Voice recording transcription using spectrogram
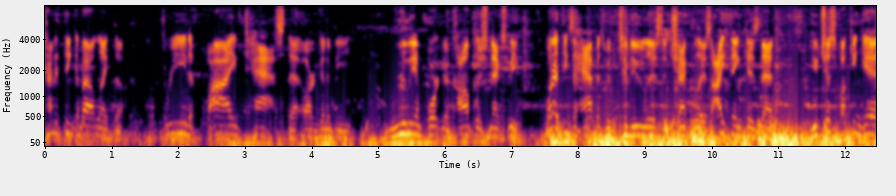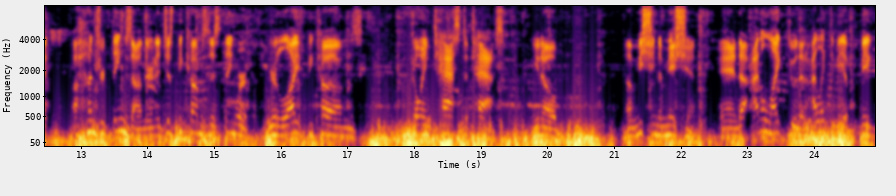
kind of think about like the three to five tasks that are going to be really important to accomplish next week. One of the things that happens with to-do lists and checklists, I think, is that you just fucking get a hundred things on there, and it just becomes this thing where your life becomes going task to task. You know, a mission to mission. And I don't like doing that. I like to be a big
